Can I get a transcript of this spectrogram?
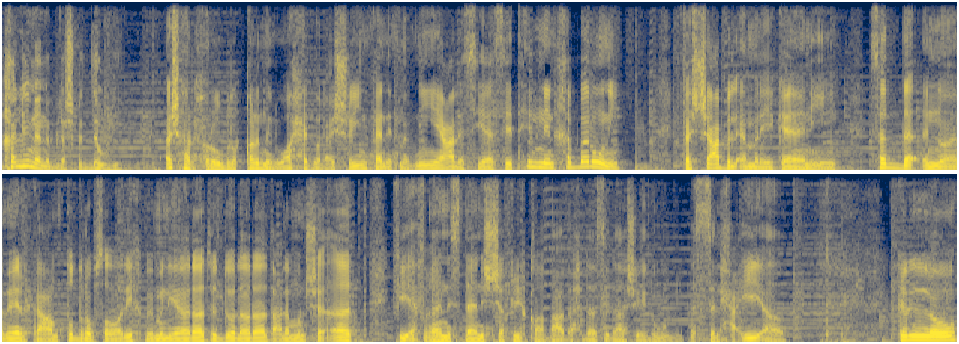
خلينا نبلش بالدولي. أشهر حروب القرن الواحد والعشرين كانت مبنية على سياسة هن خبروني فالشعب الأمريكاني صدق إنه أمريكا عم تضرب صواريخ بمليارات الدولارات على منشآت في أفغانستان الشقيقة بعد أحداث 11 إيلول. بس الحقيقة كله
